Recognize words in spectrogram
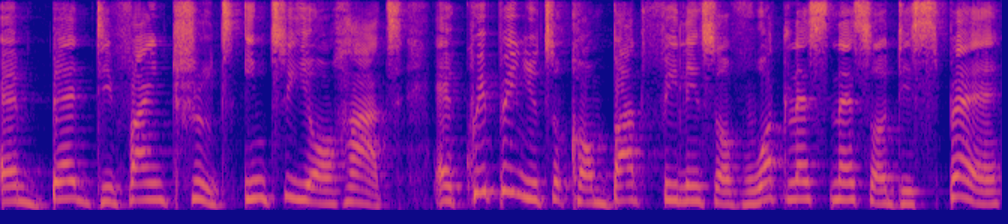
embed divine truth into your heart, equipping you to combat feelings of worthlessness or despair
